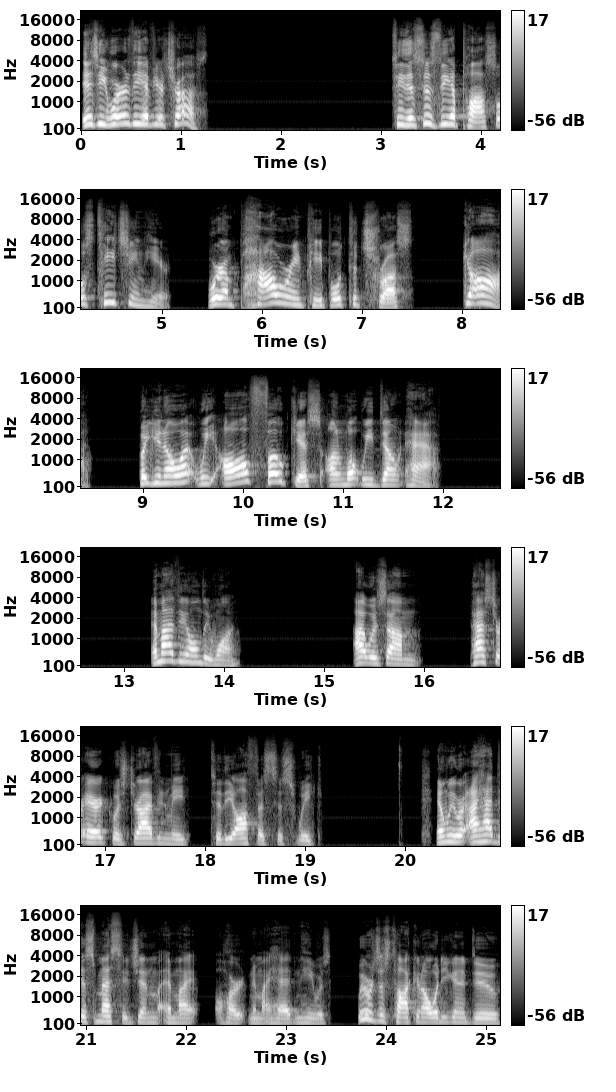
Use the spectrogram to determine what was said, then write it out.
Is he worthy of your trust? See, this is the apostles' teaching here. We're empowering people to trust God. But you know what? We all focus on what we don't have. Am I the only one? I was, um, Pastor Eric was driving me to the office this week. And we were, I had this message in my, in my heart and in my head, and he was, we were just talking, oh, what are you going to do?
